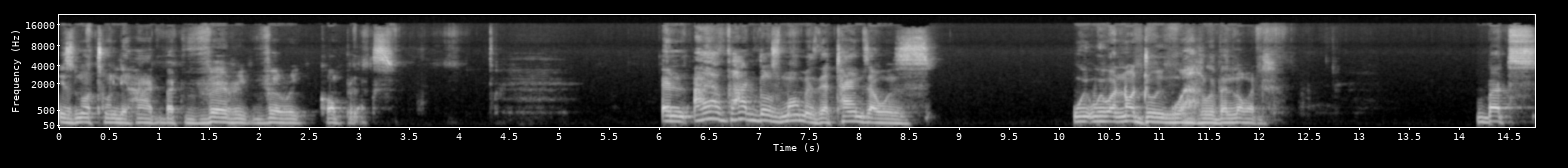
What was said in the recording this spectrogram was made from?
is not only hard, but very, very complex. And I have had those moments. There are times I was, we, we were not doing well with the Lord. But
